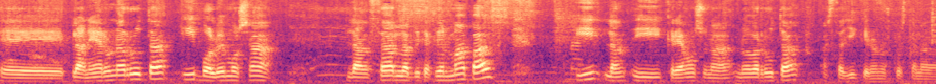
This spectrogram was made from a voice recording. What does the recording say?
eh, planear una ruta y volvemos a lanzar la aplicación mapas y, lan- y creamos una nueva ruta hasta allí que no nos cuesta nada.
